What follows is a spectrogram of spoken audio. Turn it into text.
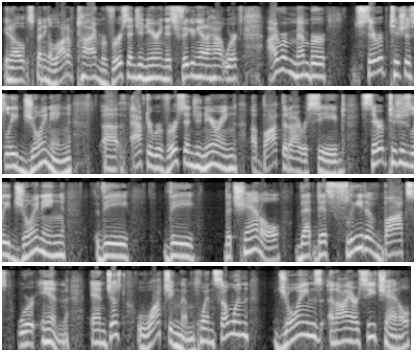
you know, spending a lot of time reverse engineering this, figuring out how it worked. I remember surreptitiously joining uh, after reverse engineering a bot that I received, surreptitiously joining the the the channel that this fleet of bots were in. And just watching them when someone joins an IRC channel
